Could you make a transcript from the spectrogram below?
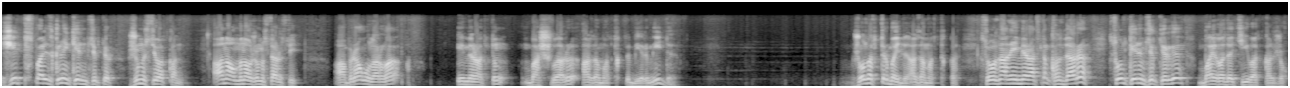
Жетпіс пайыз кілең келімсектер жұмыс істеп жатқан анау мынау жұмыстар істейді. А бірақ оларға эмираттың басшылары азаматтықты бермейді. Жолаттырмайды азаматтыққа. Сосын эмираттың қыздары сол келімсектерге байға да тиіп жатқан жоқ.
